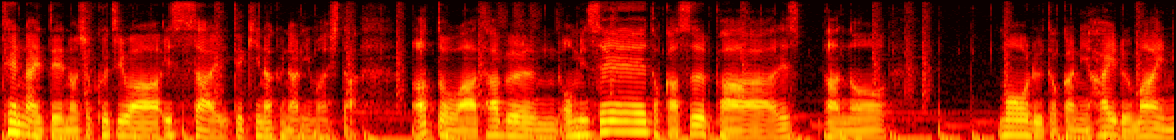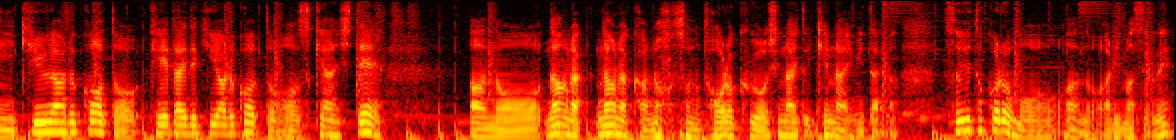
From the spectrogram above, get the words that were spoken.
店内での食事は一切できなくなりました。あとは多分お店とかスーパーです。あの、モールとかに入る前に QR コード、携帯で QR コードをスキャンして、あの、何ら何らかのその登録をしないといけないみたいな、そういうところもあのありますよね。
